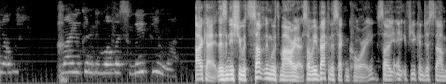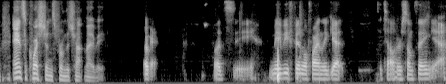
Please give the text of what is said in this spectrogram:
know why you can do over sleeping okay, there's an issue with something with Mario. So we'll be back in a second, Corey. So Okay. if you can just um answer questions from the chat, maybe. Okay. Let's see. Maybe Finn will finally get to tell her something. Yeah.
